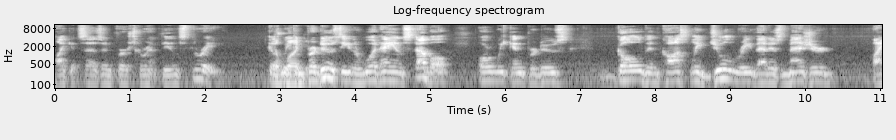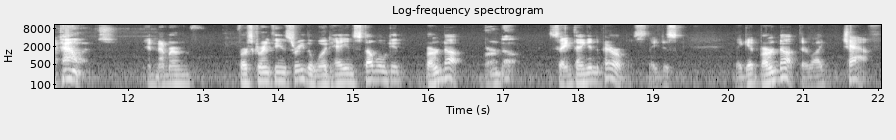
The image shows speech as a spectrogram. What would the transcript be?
like it says in 1 Corinthians 3. Because we can produce either wood, hay, and stubble, or we can produce gold and costly jewelry that is measured by talents, And remember, in 1 Corinthians three, the wood, hay, and stubble get burned up. burned up. Same thing in the parables. They just they get burned up. They're like chaff.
